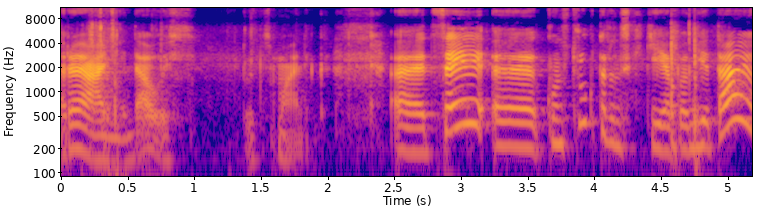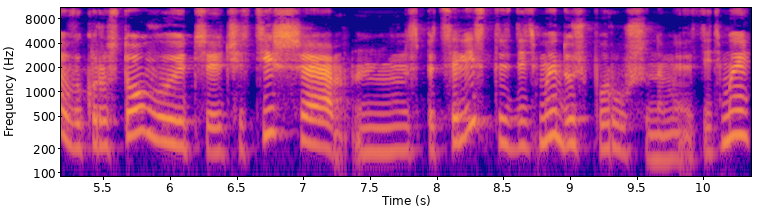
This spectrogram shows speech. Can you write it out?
реальні да, ось тут смайлик. Е, Цей е, конструктор, наскільки я пам'ятаю, використовують частіше спеціалісти з дітьми дуже порушеними, з дітьми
